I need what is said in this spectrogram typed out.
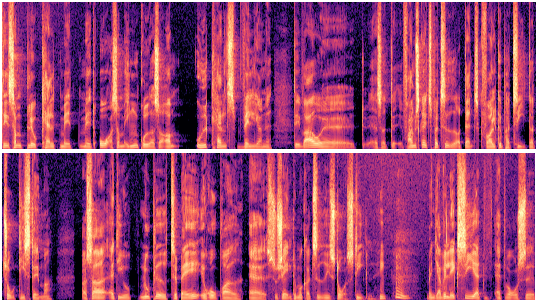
det som blev kaldt med et, med et ord, som ingen bryder sig om, udkantsvælgerne, det var jo øh, altså, det, og Dansk Folkeparti, der tog de stemmer. Og så er de jo nu blevet tilbage erobret af Socialdemokratiet i stor stil. Ikke? Mm. Men jeg vil ikke sige, at, at vores Øh,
